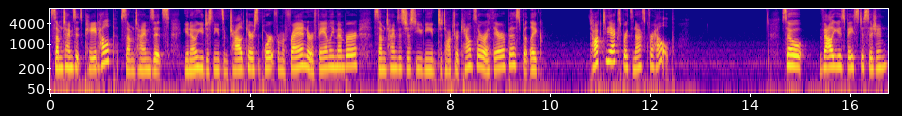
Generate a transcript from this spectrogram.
sometimes it's paid help sometimes it's you know you just need some childcare support from a friend or a family member. Sometimes it's just you need to talk to a counselor or a therapist but like talk to the experts and ask for help. So values based decision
